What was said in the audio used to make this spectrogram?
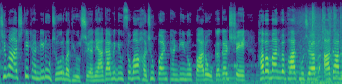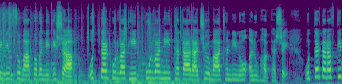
રાજ્યમાં આજથી ઠંડીનું જોર વધ્યું છે અને આગામી દિવસોમાં હજુ પણ ઠંડીનો પારો ગગડશે હવામાન વિભાગ મુજબ આગામી દિવસોમાં પવનની દિશા ઉત્તર પૂર્વથી પૂર્વની થતા રાજ્યોમાં ઠંડીનો અનુભવ થશે. ઉત્તર તરફથી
